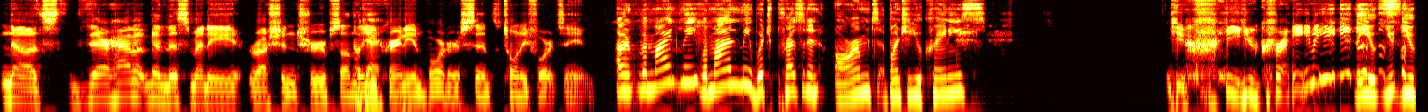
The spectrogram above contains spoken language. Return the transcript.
no, it's there haven't been this many Russian troops on the Okay. Ukrainian border since 2014. I mean, remind me, remind me which president armed a bunch of Ukrainians? Ukra- Ukrainians. The U- U- U-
